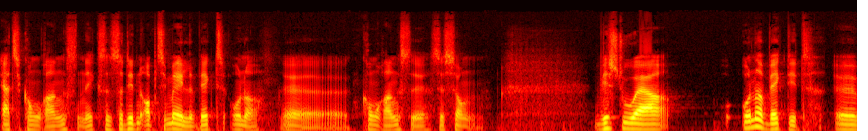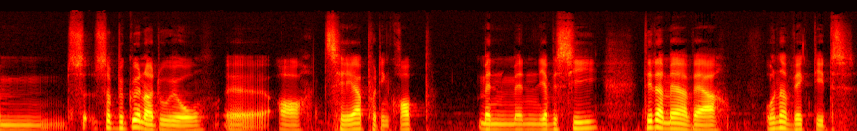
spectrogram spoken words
er til konkurrencen. Ikke? Så, så det er den optimale vægt under øh, konkurrencesæsonen. Hvis du er undervægtigt, øhm, så, så begynder du jo øh, at tære på din krop. Men, men jeg vil sige, det der med at være undervægtigt,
